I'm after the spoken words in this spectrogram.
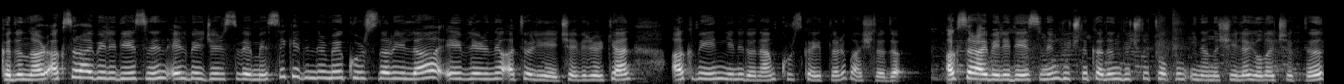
Kadınlar Aksaray Belediyesi'nin el becerisi ve meslek edindirme kurslarıyla evlerini atölyeye çevirirken Akmey'in yeni dönem kurs kayıtları başladı. Aksaray Belediyesi'nin Güçlü Kadın Güçlü Toplum inanışıyla yola çıktığı,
